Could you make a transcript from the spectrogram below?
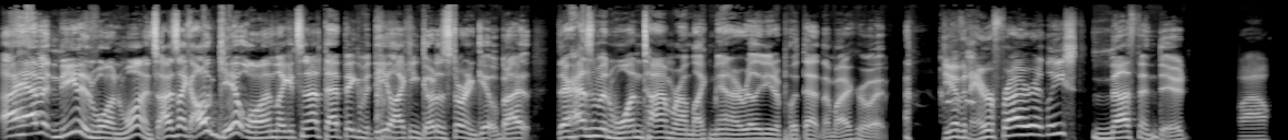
I haven't needed one once. I was like, I'll get one. Like it's not that big of a deal. I can go to the store and get one. But I there hasn't been one time where I'm like, man, I really need to put that in the microwave. Do you have an air fryer at least? Nothing, dude. Wow.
